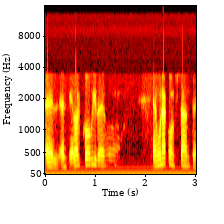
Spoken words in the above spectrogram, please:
el, el miedo al COVID es, es una constante.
